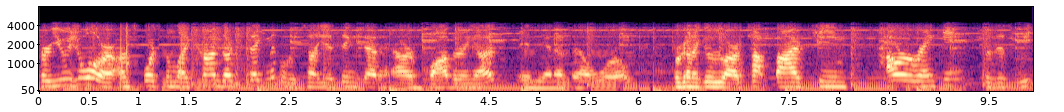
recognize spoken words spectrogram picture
per usual, our unsportsmanlike conduct segment, where we tell you things that are bothering us in the NFL world. We're going to go to our top five team power ranking for this week.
